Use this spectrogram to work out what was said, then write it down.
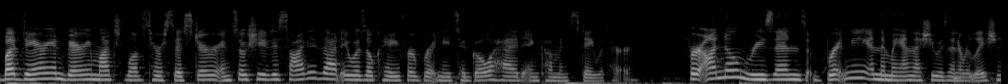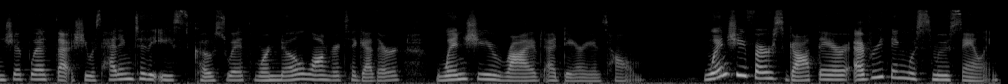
But Darian very much loves her sister, and so she decided that it was okay for Brittany to go ahead and come and stay with her. For unknown reasons, Brittany and the man that she was in a relationship with, that she was heading to the East Coast with, were no longer together when she arrived at Darian's home. When she first got there, everything was smooth sailing.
